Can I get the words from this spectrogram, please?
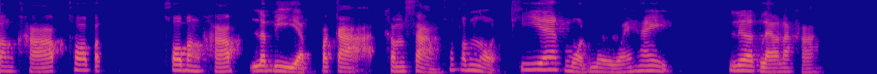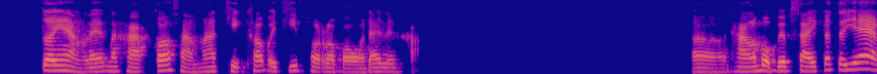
บังคับ ข้อประข้อบังคับ ระเบียบประกาศคำสั่งข้อกำหนดที่แยกหมวดหมู่ไว้ให้เลือกแล้วนะคะ ตัวอย่างแรกนะคะ ก็สามารถคลิกเข้าไปที่พรบได้เลยค่ะทางระบบเว็บไซต์ก็จะแยก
